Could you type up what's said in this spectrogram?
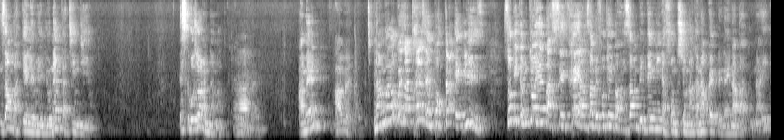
nzambe atelemeli yo neme katindi yo. Estce bozolandanga Amen. amen? Amen. nango eloko eza très important église. Soki tolingi toyeba secret ya nzambe fo toyeba nzambe ndenge nini afonctionnaka na peuple na ye na bato na ye.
